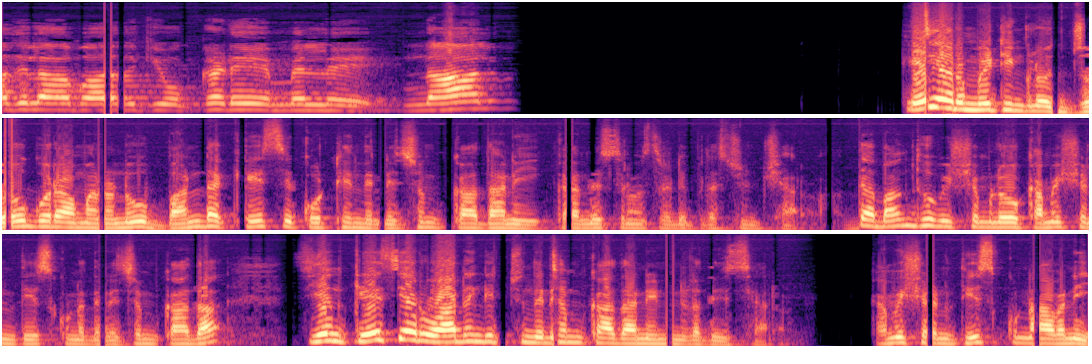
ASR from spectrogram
ఆదిలాబాద్కి ఒక్కడే ఎమ్మెల్యే నాలుగు కేసీఆర్ మీటింగ్లో జోగురామన్ను బండ కేసి కొట్టింది నిజం కాదా అని కంది శ్రీనివాసరెడ్డి ప్రశ్నించారు. బంధు విషయంలో కమిషన్ తీసుకున్నది నిజం కాదా? సీఎం కేసీఆర్ వార్నింగ్ ఇచ్చింది నిజం కాదా అని నిలదీశారు. కమిషన్ తీసుకున్నావని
